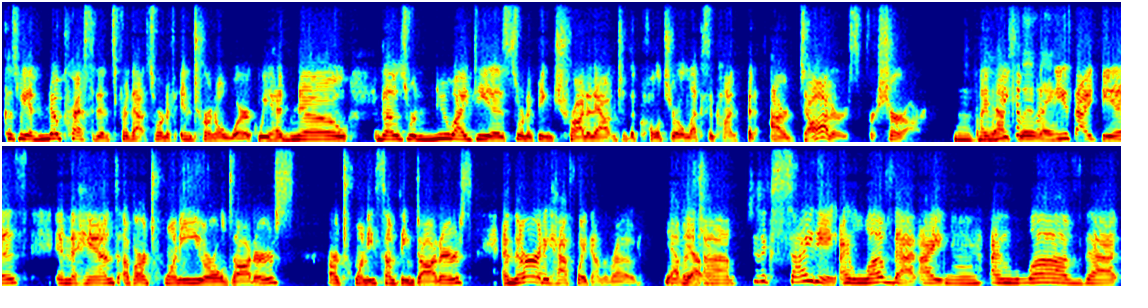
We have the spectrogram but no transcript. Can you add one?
because we had no precedence for that sort of internal work. We had no, those were new ideas sort of being trotted out into the cultural lexicon, but our daughters for sure are. Mm-hmm. Like Absolutely. we can put these ideas in the hands of our 20 year old daughters, our 20 something daughters, and they're already yeah. halfway down the road. Yeah, yeah. Um, which is exciting. I love that. I mm-hmm. I love that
